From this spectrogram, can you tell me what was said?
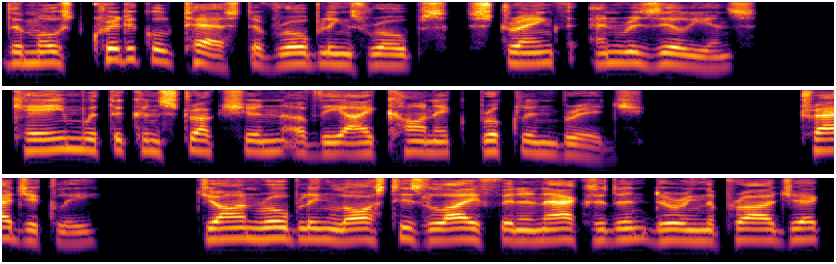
the most critical test of Roebling's ropes' strength and resilience came with the construction of the iconic Brooklyn Bridge. Tragically, John Roebling lost his life in an accident during the project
